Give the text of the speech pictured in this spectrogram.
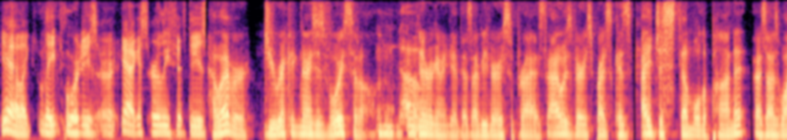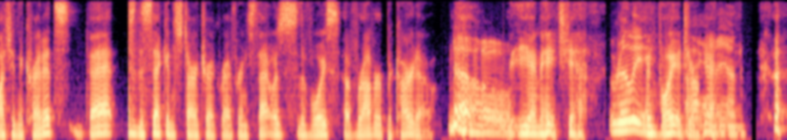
Yeah, like late 40s or yeah, I guess early 50s. However, do you recognize his voice at all? Mm-hmm. No. Never gonna get this. I'd be very surprised. I was very surprised because I just stumbled upon it as I was watching the credits. That is the second Star Trek reference. That was the voice of Robert Picardo. No. The EMH, yeah. Really? In Voyager, Oh, yeah. man.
